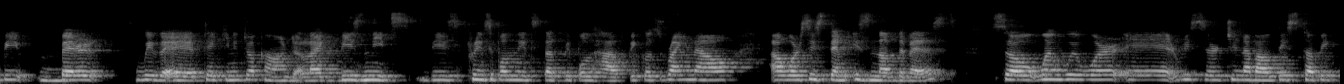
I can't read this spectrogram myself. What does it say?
be better with uh, taking into account like these needs, these principal needs that people have, because right now our system is not the best. So when we were uh, researching about this topic,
